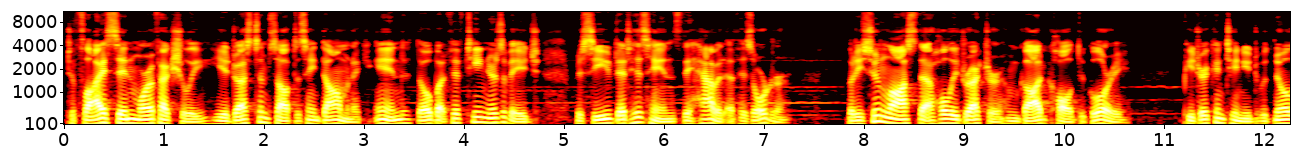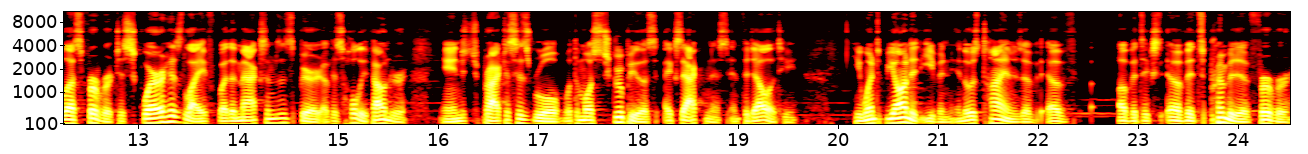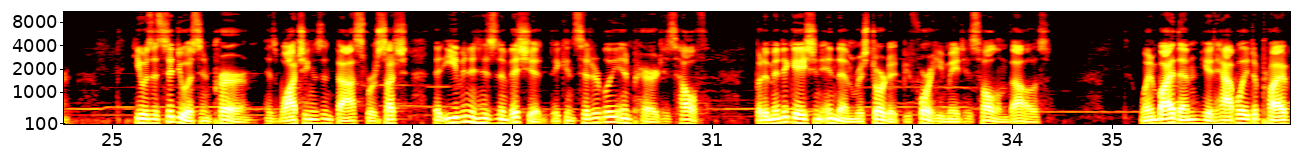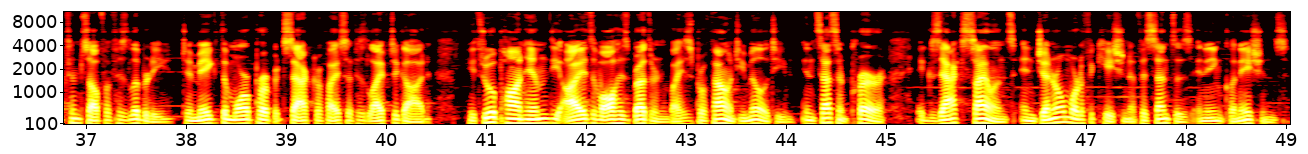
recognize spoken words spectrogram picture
To fly sin more effectually, he addressed himself to St. Dominic, and, though but fifteen years of age, received at his hands the habit of his order. But he soon lost that holy director whom God called to glory. Peter continued with no less fervor to square his life by the maxims and spirit of his holy founder, and to practice his rule with the most scrupulous exactness and fidelity. He went beyond it even in those times of, of, of, its, of its primitive fervor. He was assiduous in prayer. His watchings and fasts were such that even in his novitiate they considerably impaired his health, but a mitigation in them restored it before he made his solemn vows. When by them he had happily deprived himself of his liberty, to make the more perfect sacrifice of his life to God, he threw upon him the eyes of all his brethren by his profound humility, incessant prayer, exact silence, and general mortification of his senses and inclinations.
